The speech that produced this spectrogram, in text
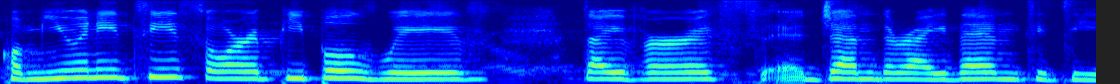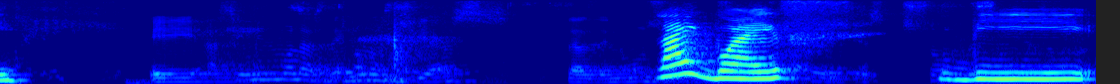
communities or people with diverse uh, gender identity. Likewise, the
